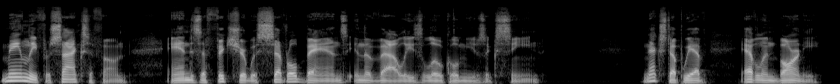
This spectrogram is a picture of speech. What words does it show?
mainly for saxophone, and is a fixture with several bands in the Valley's local music scene. Next up, we have Evelyn Barney,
